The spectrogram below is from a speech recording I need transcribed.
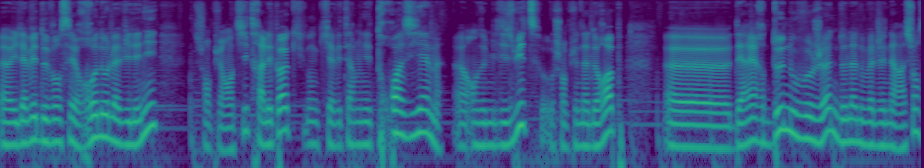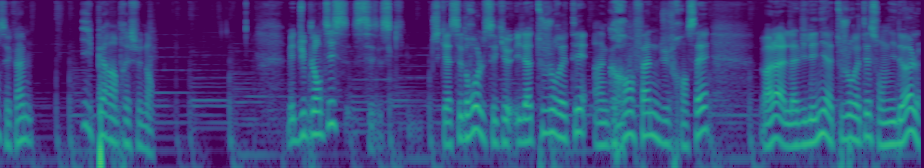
il avait devancé Renaud Lavillenie, champion en titre à l'époque, donc qui avait terminé 3 en 2018 au championnat d'Europe, derrière deux nouveaux jeunes de la nouvelle génération. C'est quand même hyper impressionnant. Mais Duplantis, ce qui, ce qui est assez drôle, c'est qu'il a toujours été un grand fan du français. Voilà, Lavillenie a toujours été son idole.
